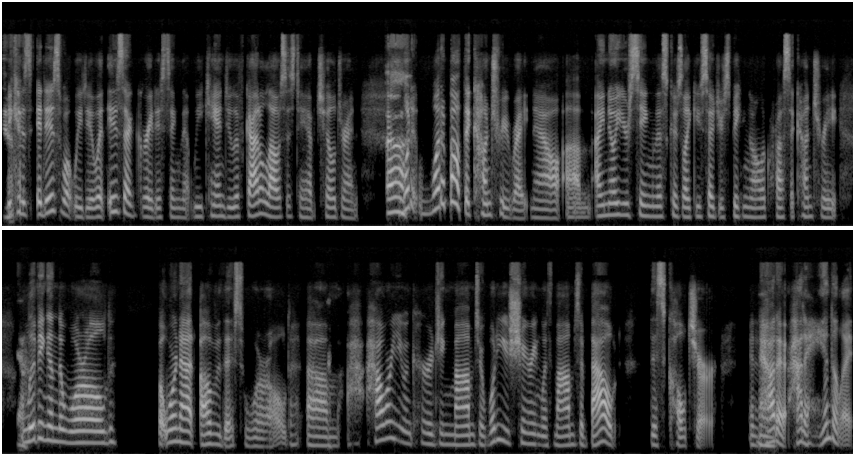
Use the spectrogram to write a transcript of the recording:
Yeah. Because it is what we do. It is our greatest thing that we can do if God allows us to have children. Uh, what What about the country right now? Um, I know you're seeing this because, like you said, you're speaking all across the country yeah. living in the world, but we're not of this world. Um, how are you encouraging moms, or what are you sharing with moms about this culture and yeah. how to how to handle it?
